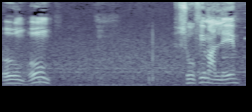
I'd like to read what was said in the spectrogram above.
قوم قوم شو في معلم؟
